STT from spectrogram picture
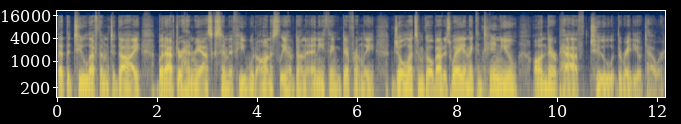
that the two left them to die, but after Henry asks him if he would honestly have done anything differently, Joel lets him go about his way and they continue on their path to the radio tower.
